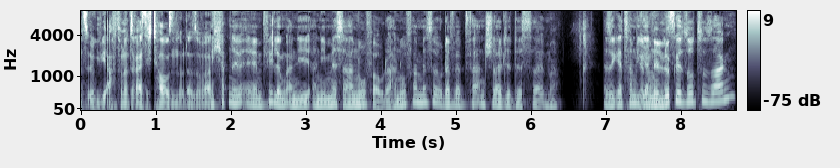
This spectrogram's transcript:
es irgendwie 830.000 oder sowas. Ich habe eine Empfehlung an die, an die Messe Hannover oder Hannover Messe oder wer veranstaltet das da immer? Also jetzt haben die ja Genau. eine Lücke sozusagen.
